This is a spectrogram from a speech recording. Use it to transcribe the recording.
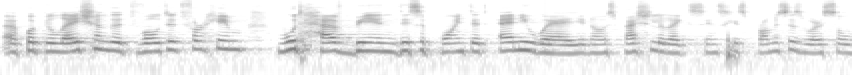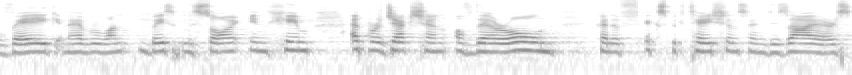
uh, population that voted for him would have been disappointed anyway, you know, especially like since his promises were so vague and everyone basically saw in him a projection of their own kind of expectations and desires.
